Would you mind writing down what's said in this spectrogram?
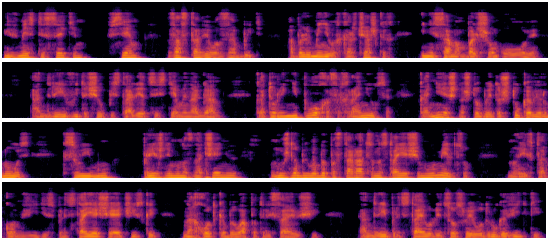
И вместе с этим всем заставило забыть об алюминиевых корчашках и не самом большом улове. Андрей вытащил пистолет системы «Наган», который неплохо сохранился. Конечно, чтобы эта штука вернулась к своему прежнему назначению – Нужно было бы постараться настоящему умельцу, но и в таком виде, с предстоящей очисткой, находка была потрясающей. Андрей представил лицо своего друга Витьки.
